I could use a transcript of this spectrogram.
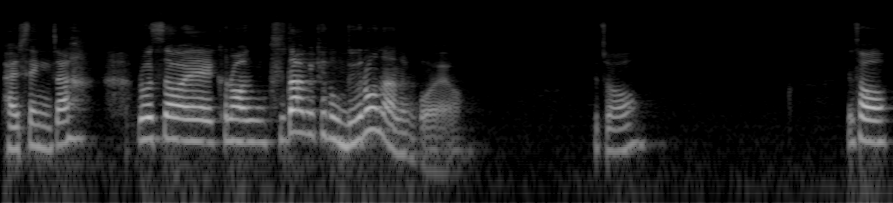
발생자로서의 그런 부담이 계속 늘어나는 거예요. 그죠? 그래서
